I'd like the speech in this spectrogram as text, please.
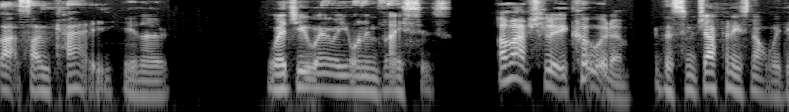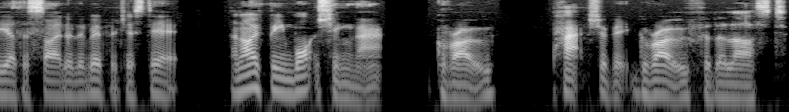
that's okay. You know, where do you where are you on invasives? I'm absolutely cool with them. There's some Japanese knotweed the other side of the river just here, and I've been watching that grow, patch of it grow for the last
